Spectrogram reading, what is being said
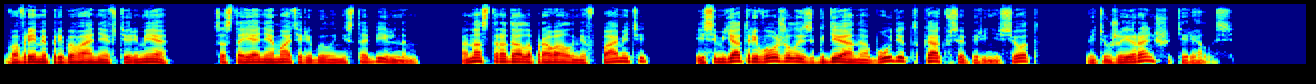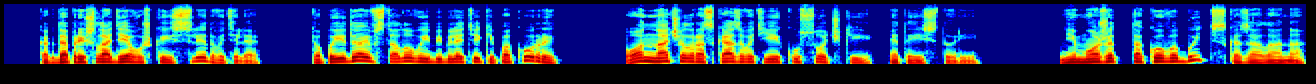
Во время пребывания в тюрьме состояние матери было нестабильным. Она страдала провалами в памяти, и семья тревожилась, где она будет, как все перенесет, ведь уже и раньше терялась. Когда пришла девушка-исследователя, то, поедая в столовой библиотеки Покоры, он начал рассказывать ей кусочки этой истории. «Не может такого быть», — сказала она.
